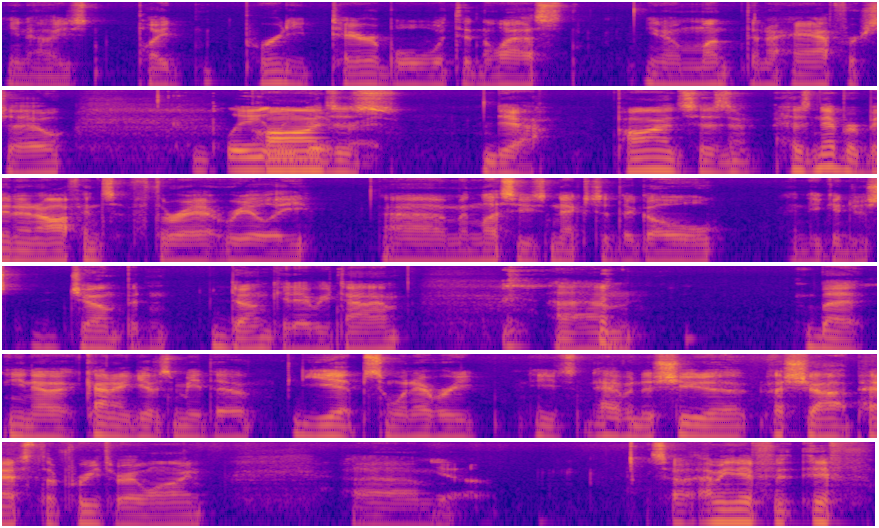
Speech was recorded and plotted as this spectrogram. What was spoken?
you know, he's played pretty terrible within the last, you know, month and a half or so. Completely Pons different. is Yeah, Pons hasn't has never been an offensive threat really, um, unless he's next to the goal and he can just jump and dunk it every time. Um, but you know, it kind of gives me the yips whenever he, he's having to shoot a, a shot past the free throw line. Um, Yeah. So I mean, if if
